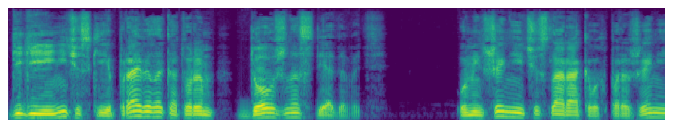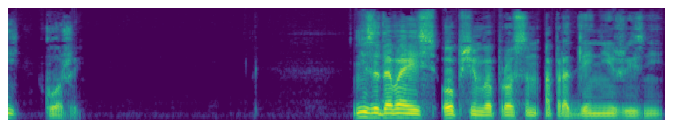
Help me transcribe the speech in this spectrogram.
Гигиенические правила, которым должно следовать уменьшение числа раковых поражений кожи. Не задаваясь общим вопросом о продлении жизни,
